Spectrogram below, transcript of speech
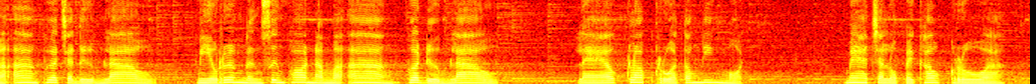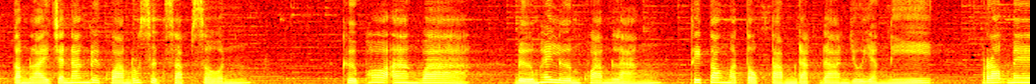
มาอ้างเพื่อจะดื่มเหล้า มีเรื่องหนึ่งซึ่งพ่อนำมาอ้างเพื่อดื่มเหล้า แล้วครอบครัวต้องนิ่งหมด แม่จะหลบไปเข้าครัว กำไรจะนั่งด้วยความรู้สึกสับสน คือพ่ออ้างว่า ดื่มให้ลืมความหลังที่ต้องมาตกต่ำดักดานอยู่อย่างนี้ เพราะแม่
